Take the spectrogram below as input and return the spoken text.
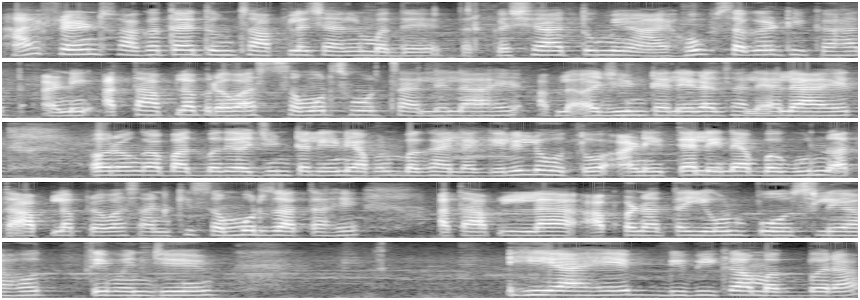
हाय फ्रेंड स्वागत आहे तुमचं आपल्या चॅनलमध्ये. तर कसे आहात तुम्ही? आय होप सगळं ठीक आहात. आणि आता आपला प्रवास समोर समोर चाललेला आहे. आपला अजिंठा लेण्या झालेल्या आहेत. औरंगाबादमध्ये अजिंठा लेणी आपण बघायला गेलेलो होतो आणि त्या लेण्या बघून आता आपला प्रवास आणखी समोर जात आहे. आता आपल्याला आपण आता येऊन पोहोचले आहोत. ते म्हणजे ही आहे बिबिका मकबरा.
